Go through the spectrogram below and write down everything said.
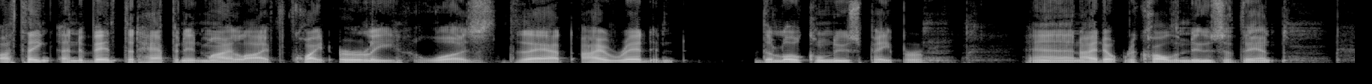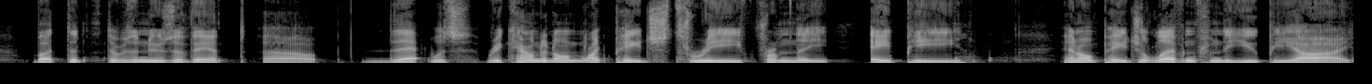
I think an event that happened in my life quite early was that I read the local newspaper and I don't recall the news event, but the, there was a news event uh, that was recounted on like page three from the AP and on page 11 from the UPI.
